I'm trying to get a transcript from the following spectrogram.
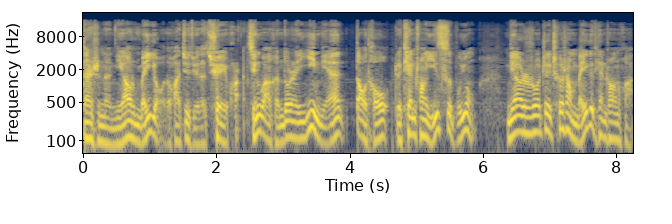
但是呢，你要是没有的话，就觉得缺一块。尽管很多人一年到头这天窗一次不用，你要是说这车上没个天窗的话。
